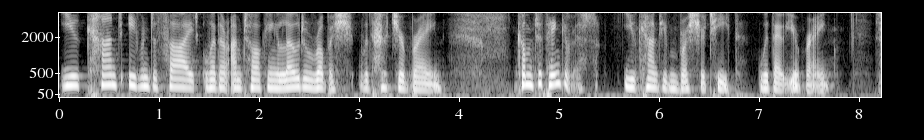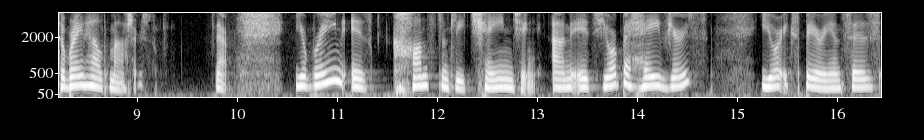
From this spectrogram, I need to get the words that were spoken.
You can't even decide whether I'm talking a load of rubbish without your brain. Come to think of it, you can't even brush your teeth without your brain. So, brain health matters. Now, your brain is constantly changing, and it's your behaviors, your experiences,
